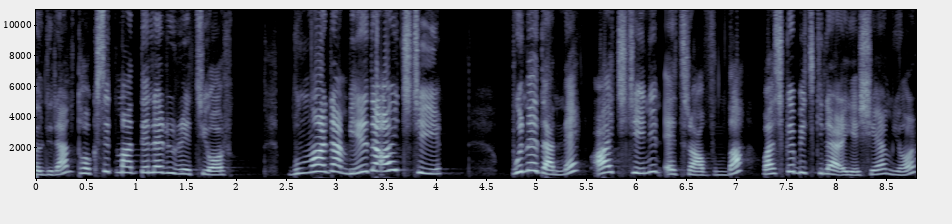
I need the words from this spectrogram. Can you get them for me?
öldüren toksit maddeler üretiyor. Bunlardan biri de ayçiçeği. Bu nedenle ayçiçeğinin etrafında başka bitkiler yaşayamıyor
